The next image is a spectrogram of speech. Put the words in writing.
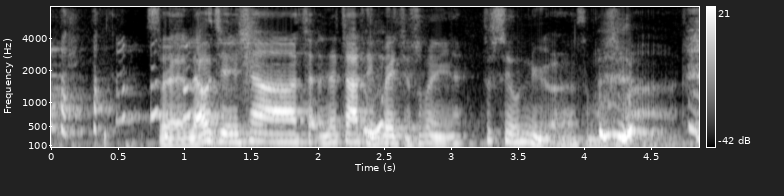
对，了解一下家人家家庭背景，说不定人家就是有女儿什么的嘛。对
